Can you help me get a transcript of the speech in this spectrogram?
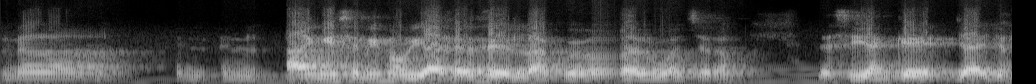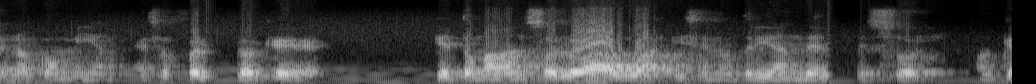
una, en, ah, en, ese mismo viaje de la cueva del Guachero, decían que ya ellos no comían, eso fue lo que, que tomaban solo agua y se nutrían del sol, ¿ok?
